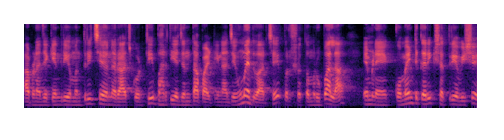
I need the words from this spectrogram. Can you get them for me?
આપણા જે કેન્દ્રીય મંત્રી છે અને રાજકોટથી ભારતીય જનતા પાર્ટીના જે ઉમેદવાર છે, પુરુષોત્તમ રૂપાલા, એમણે કોમેન્ટ કરી ક્ષત્રિય વિશે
